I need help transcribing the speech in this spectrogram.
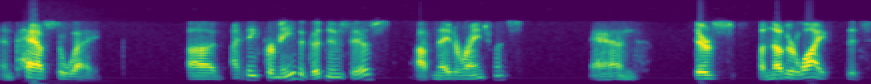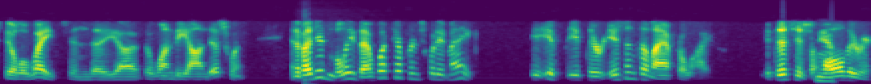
and passed away, uh, I think for me, the good news is I've made arrangements, and there's another life that still awaits in the uh, the one beyond this one. And if I didn't believe that, what difference would it make? If if there isn't an afterlife, if this is yeah. all there is,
